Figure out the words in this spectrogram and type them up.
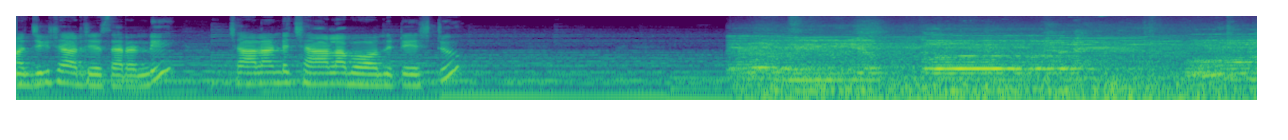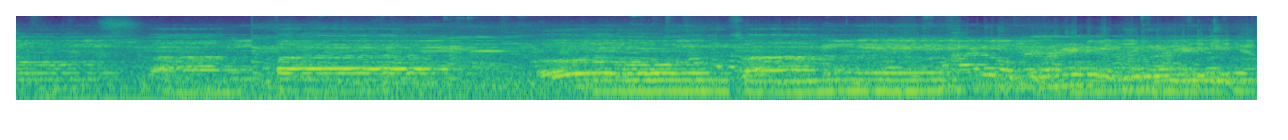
మజ్జిగ చారు చేశారండి. చాలా అంటే చాలా బాగుంది టేస్ట్. ఇంకేం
